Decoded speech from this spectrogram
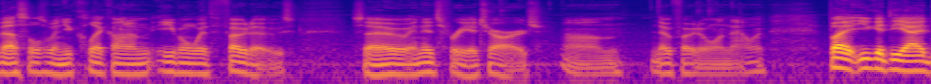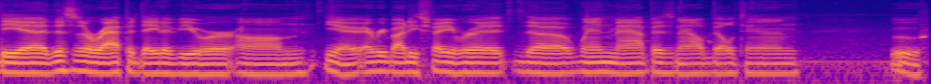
vessels when you click on them, even with photos. So, and it's free of charge. Um, no photo on that one but you get the idea. This is a rapid data viewer. Um, you know, everybody's favorite. The wind map is now built in. Ooh,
